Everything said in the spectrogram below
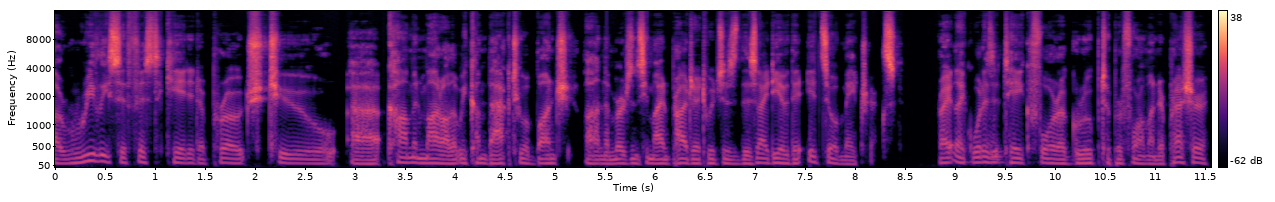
a really sophisticated approach to a common model that we come back to a bunch on the Emergency Mind project, which is this idea of the ITSO matrix, right? Like, what does it take for a group to perform under pressure?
